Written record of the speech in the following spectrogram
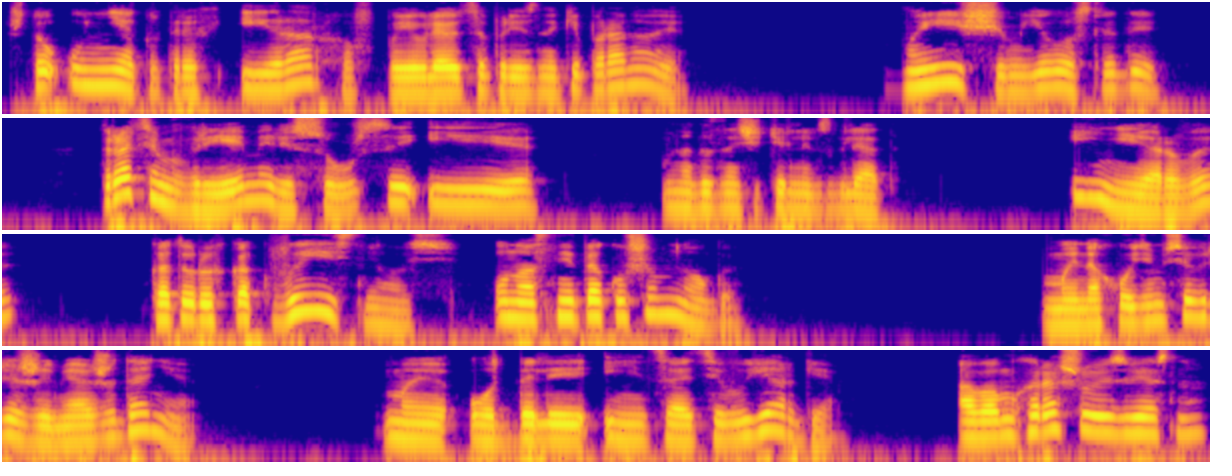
что у некоторых иерархов появляются признаки паранойи. Мы ищем его следы, тратим время, ресурсы и... Многозначительный взгляд. И нервы, которых, как выяснилось, у нас не так уж и много. Мы находимся в режиме ожидания. Мы отдали инициативу Ярге, а вам хорошо известно,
